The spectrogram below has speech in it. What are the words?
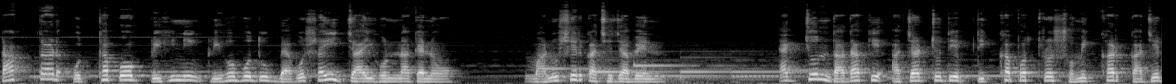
ডাক্তার, অধ্যাপক, গৃহিণী, গৃহবধূ, ব্যবসায়ী, যাই হন না কেন, মানুষের কাছে যাবেন। একজন দাদাকে আচার্যদেব দীক্ষাপত্র সমীক্ষার কাজের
